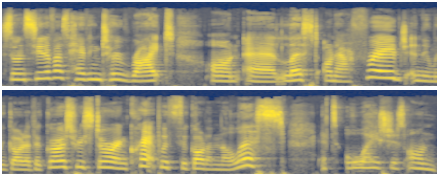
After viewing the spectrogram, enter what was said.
So instead of us having to write on a list on our fridge and then we go to the grocery store and crap, we've forgotten the list, it's always just on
